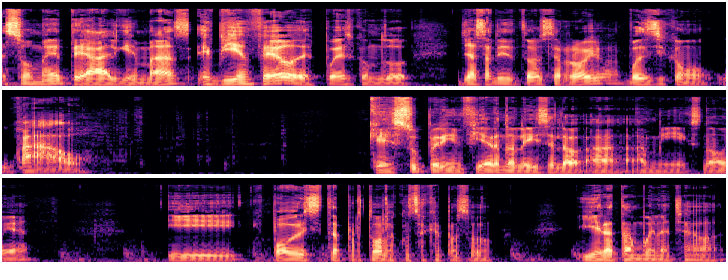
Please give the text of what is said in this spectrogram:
somete a alguien más, es bien feo después cuando ya salí de todo ese rollo, vos decís como, wow, qué súper infierno le hice a, a mi exnovia y pobrecita por todas las cosas que pasó y era tan buena chava,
